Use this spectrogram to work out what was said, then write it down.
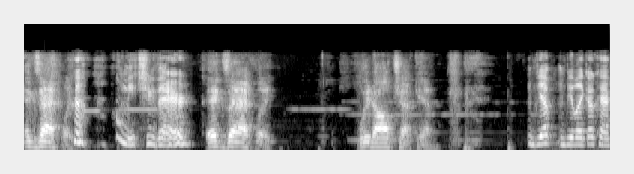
Exactly. I'll meet you there. exactly. We'd all check in. Yep, and be like, okay.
